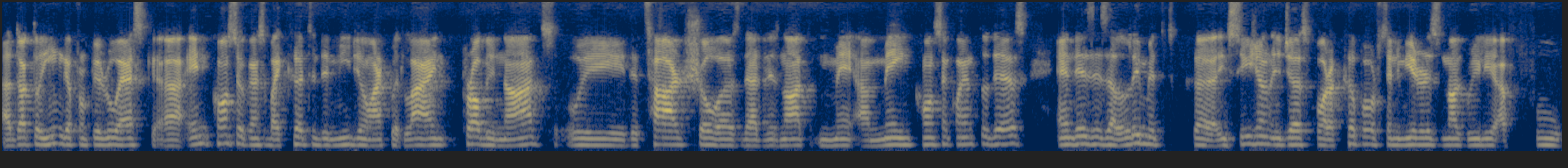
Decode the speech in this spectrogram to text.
Uh, Dr. Inga from Peru asked, uh, any consequence by cutting the median arcuate line? Probably not. We, the chart show us that is not ma a main consequence to this. And this is a limit uh, incision. It's just for a couple of centimeters, not really a full,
